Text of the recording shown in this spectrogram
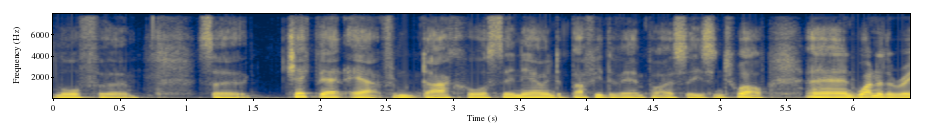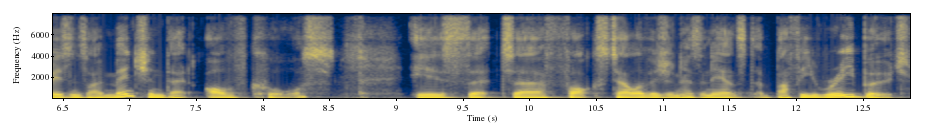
law firm. So check that out from Dark Horse. They're now into Buffy the Vampire season 12. And one of the reasons I mentioned that, of course, is that uh, Fox Television has announced a Buffy reboot.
